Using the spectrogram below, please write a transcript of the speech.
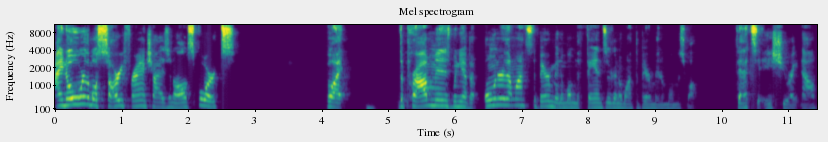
I know we're the most sorry franchise in all sports, but the problem is when you have an owner that wants the bare minimum, the fans are going to want the bare minimum as well. That's the issue right now.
